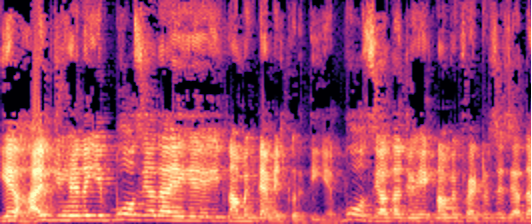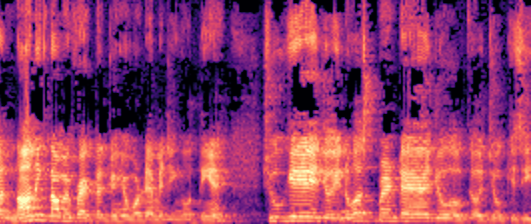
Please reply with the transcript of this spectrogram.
ये हाइप जो है ना ये बहुत ज़्यादा इकोनॉमिक डैमेज करती है। बहुत ज़्यादा जो है इकोनॉमिक फैक्टर से ज़्यादा नॉन इकोनॉमिक फैक्टर जो है वो डैमेजिंग होती हैं। क्योंकि जो इन्वेस्टमेंट है जो जो, जो किसी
